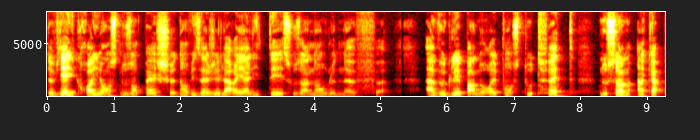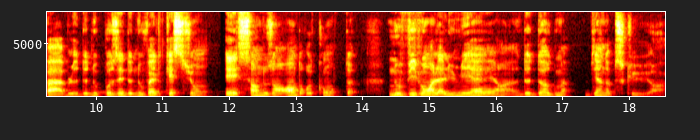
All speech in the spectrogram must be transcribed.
de vieilles croyances nous empêchent d'envisager la réalité sous un angle neuf. Aveuglés par nos réponses toutes faites, nous sommes incapables de nous poser de nouvelles questions et, sans nous en rendre compte, nous vivons à la lumière de dogmes bien obscurs.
